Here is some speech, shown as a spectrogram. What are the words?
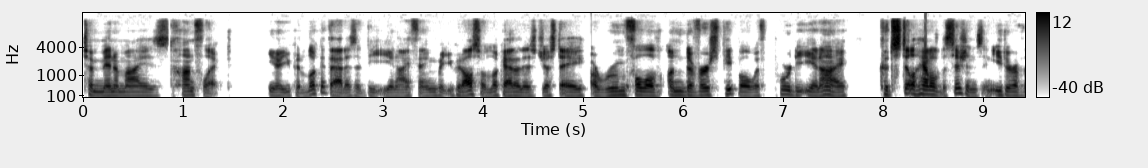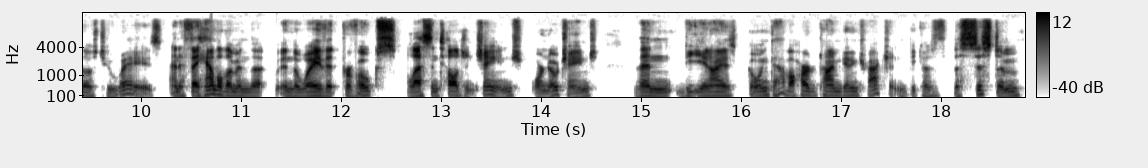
to minimize conflict? you know you could look at that as a DE&I thing, but you could also look at it as just a, a room full of undiverse people with poor DE&I could still handle decisions in either of those two ways. And if they handle them in the in the way that provokes less intelligent change or no change, then DEI is going to have a hard time getting traction because the system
